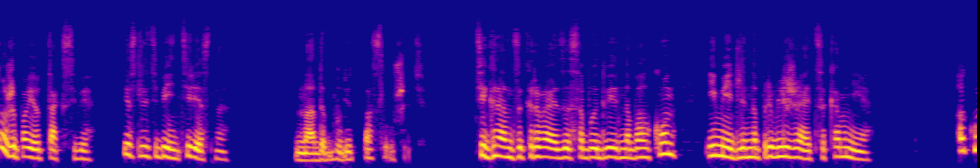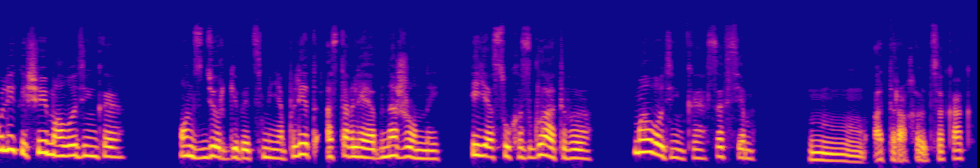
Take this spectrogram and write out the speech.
тоже поет так себе, если тебе интересно. Надо будет послушать. Тигран закрывает за собой дверь на балкон и медленно приближается ко мне. А кулик еще и молоденькая. Он сдергивает с меня плед, оставляя обнаженный, и я сухо сглатываю. Молоденькая совсем. Ммм, отрахаются как?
